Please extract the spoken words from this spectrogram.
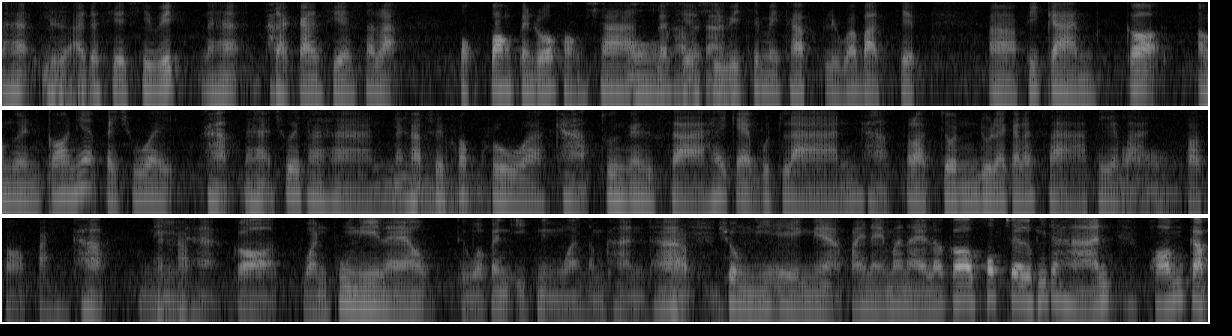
นะฮะหรืออาจจะเสียชีวิตนะฮะครับจากการเสียสละปกป้องเป็นรั้วของชาติ โอ้และครับเสียอาจารย์ชีวิตใช่ไหมครับหรือว่าบาดเจ็บอ่า พิการก็เอาเงินก้อนเนี้ยไปช่วยครับนะฮะช่วยทหารนะครับอืมช่วยครอบครัวครับทุนการศึกษาให้แก่บุตรหลานครับตลอดจนดูแลการรักษาพยาบาลโอ้ต่อต่อไปครับนี่นะครับนะฮะก็วันพรุ่งนี้แล้วถือว่าเป็นอีกหนึ่งวันสำคัญ ถ้าครับช่วงนี้เองเนี่ยไปไหนมาไหน แล้วก็พบเจอพี่ทหารพร้อมกับ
